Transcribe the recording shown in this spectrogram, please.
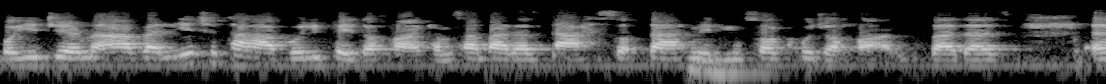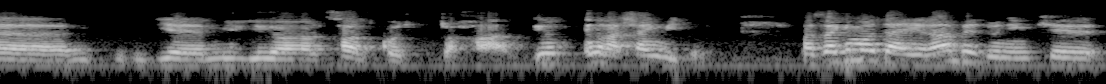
با یه جرم اولیه چه تحولی پیدا خواهند که مثلا بعد از ده, سال، ده میلیون سال کجا خواهند بعد از یه میلیارد سال کجا خواهند. این قشنگ می‌دونیم. پس اگه ما دقیقا بدونیم که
